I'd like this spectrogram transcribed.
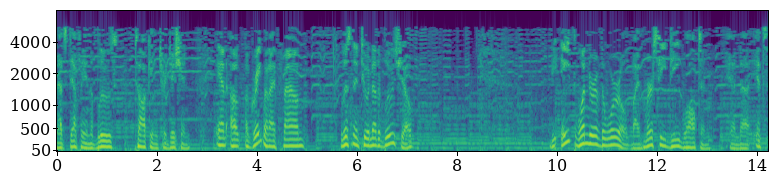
That's definitely in the blues talking tradition. And a, a great one I found listening to another blues show. The Eighth Wonder of the World by Mercy Dee Walton. And uh, it's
